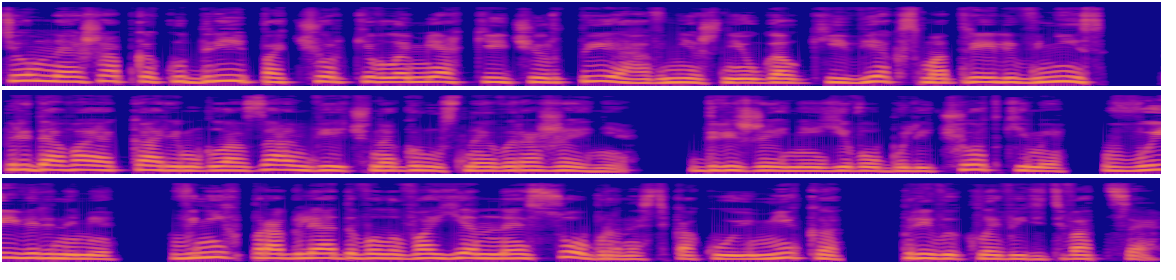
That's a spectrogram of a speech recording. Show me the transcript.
Темная шапка кудрей подчеркивала мягкие черты, а внешние уголки век смотрели вниз, придавая карим глазам вечно грустное выражение. Движения его были четкими, выверенными, в них проглядывала военная собранность, какую Мика привыкла видеть в отце.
